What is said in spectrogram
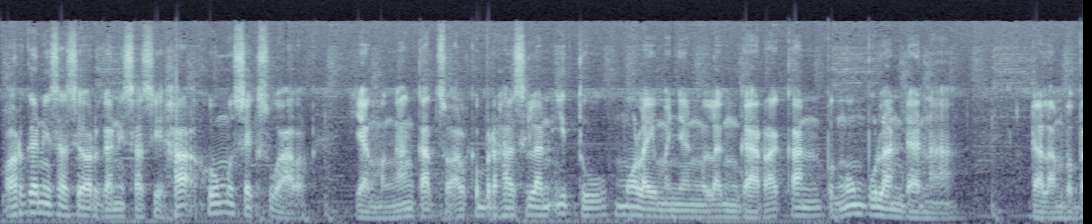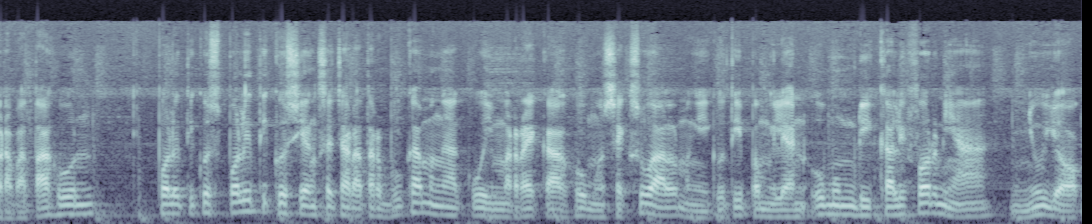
Organisasi-organisasi hak homoseksual yang mengangkat soal keberhasilan itu mulai menyelenggarakan pengumpulan dana. Dalam beberapa tahun, politikus-politikus yang secara terbuka mengakui mereka homoseksual mengikuti pemilihan umum di California, New York,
